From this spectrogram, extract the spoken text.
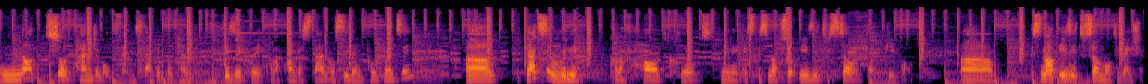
not so tangible things that people can physically kind of understand or see the improvements in. Um, that's a really kind of hard close, meaning it's, it's not so easy to sell it to other people. Um, it's not easy to sell motivation.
